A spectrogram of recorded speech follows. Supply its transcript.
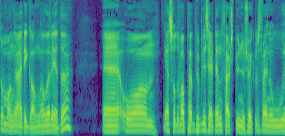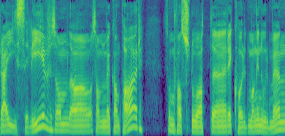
så mange er i gang allerede. Og jeg så det var publisert en fersk undersøkelse fra NHO Reiseliv, som da, sammen med Kantar, som fastslo at rekordmange nordmenn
